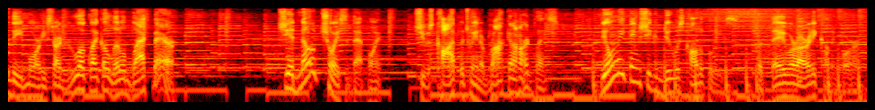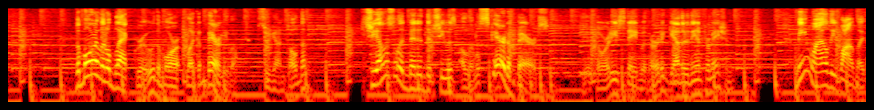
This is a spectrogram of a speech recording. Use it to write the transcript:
the more he started to look like a little black bear. She had no choice at that point. She was caught between a rock and a hard place. The only thing she could do was call the police, but they were already coming for her. The more Little Black grew, the more like a bear he looked, Su-Yun told them. She also admitted that she was a little scared of bears. The authorities stayed with her to gather the information. Meanwhile, the wildlife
